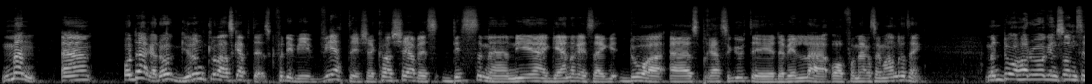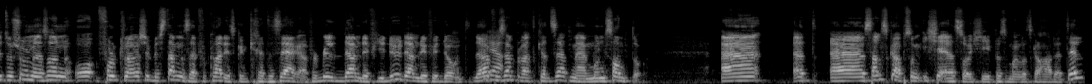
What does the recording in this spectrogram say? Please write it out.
Men eh, Og der er det også grunn til å være skeptisk, fordi vi vet ikke hva skjer hvis disse med nye gener i seg da eh, sprer seg ut i det ville og formerer seg med andre ting. Men da har du òg en sånn situasjon med sånn Og folk klarer ikke bestemme seg for hva de skal kritisere. For det blir damned if you do, damned if you don't. Det har for eksempel vært kritisert med Monsanto. Eh, et eh, selskap som ikke er så kjipe som alle skal ha det til.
